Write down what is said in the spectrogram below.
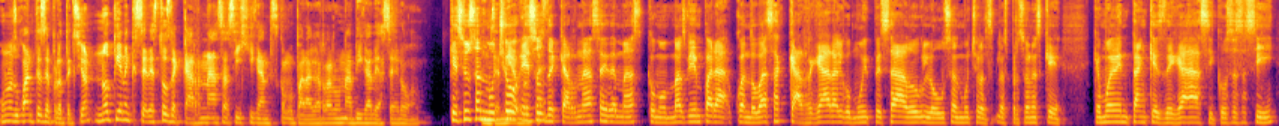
unos guantes de protección, no tienen que ser estos de carnaza así gigantes como para agarrar una viga de acero que se usan mucho esos de carnaza y demás, como más bien para cuando vas a cargar algo muy pesado, lo usan mucho las, las personas que, que, mueven tanques de gas y cosas así,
